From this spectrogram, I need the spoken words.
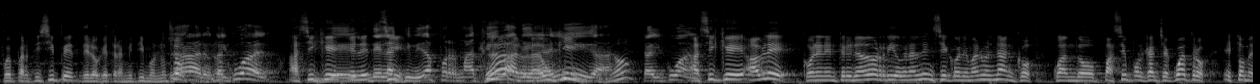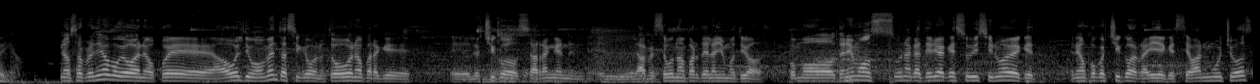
fue partícipe de lo que transmitimos nosotros. Claro, tal cual. Así que. De, la actividad formativa de la, liga. ¿no? Tal cual. Así que hablé con el entrenador río grandense, con Emanuel Nanco, cuando pasé por cancha 4 esto me dijo. Nos sorprendió porque bueno, fue a último momento, así que bueno, estuvo bueno para que eh, los chicos arranquen la segunda parte del año motivados. Como tenemos una categoría que es sub-19, que tenemos pocos chicos a raíz de que se van muchos,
